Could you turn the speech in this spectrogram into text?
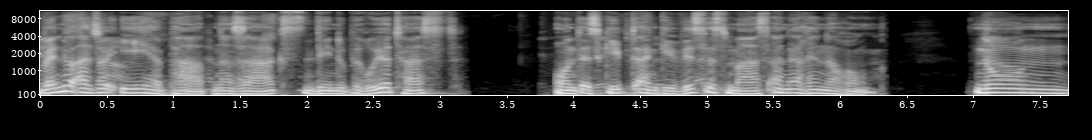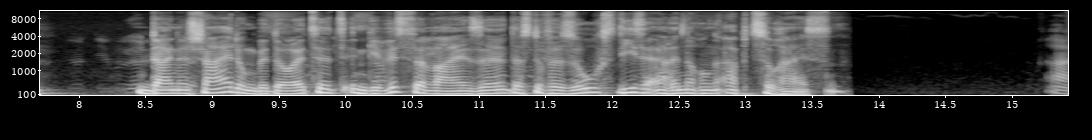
Wenn du also Ehepartner sagst, den du berührt hast, und es gibt ein gewisses Maß an Erinnerung. Nun, deine Scheidung bedeutet in gewisser Weise, dass du versuchst, diese Erinnerung abzureißen. Uh,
